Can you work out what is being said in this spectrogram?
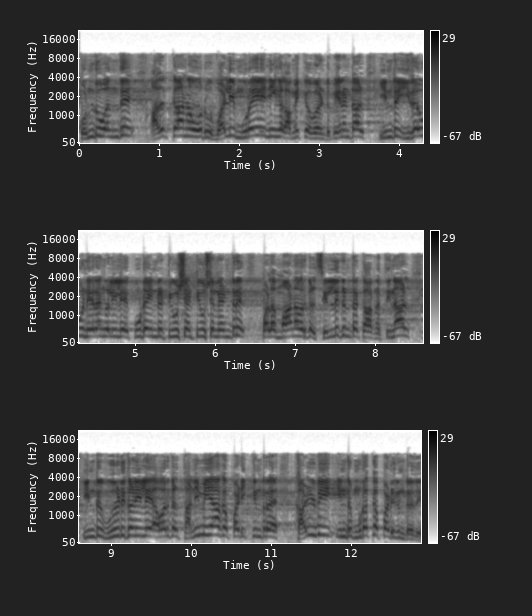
கொண்டு வந்து அதற்கான ஒரு வழிமுறையை நீங்கள் அமைக்க வேண்டும். ஏனென்றால் இன்று இரவு நேரங்களிலே கூட இன்று டியூஷன் டியூஷன் என்று பல மாணவர்கள் செல்லுகின்ற காரணத்தினால் இன்று வீடுகளிலே அவர்கள் தனிமையாக படிக்கின்ற கல்வி இன்று முடக்கப்படுகின்றது.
